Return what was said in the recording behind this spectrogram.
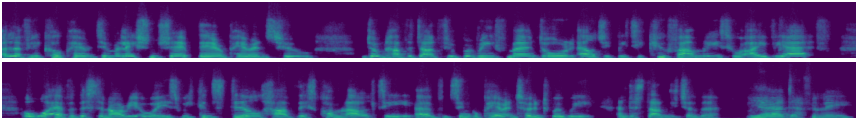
a lovely co-parenting relationship. There are parents who don't have the dad through bereavement or LGBTQ families who are IVF or whatever the scenario is, we can still have this commonality of single parenthood where we understand each other. Yeah, definitely.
